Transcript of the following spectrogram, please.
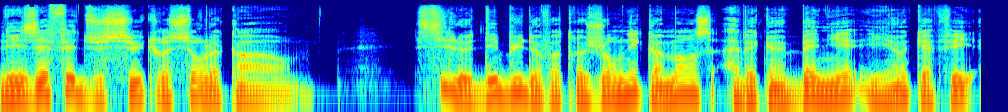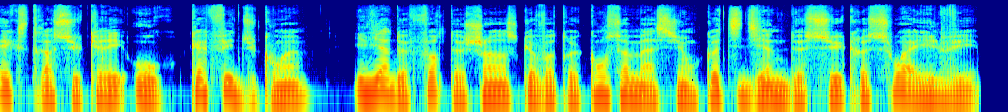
Les effets du sucre sur le corps. Si le début de votre journée commence avec un beignet et un café extra sucré au café du coin, il y a de fortes chances que votre consommation quotidienne de sucre soit élevée.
